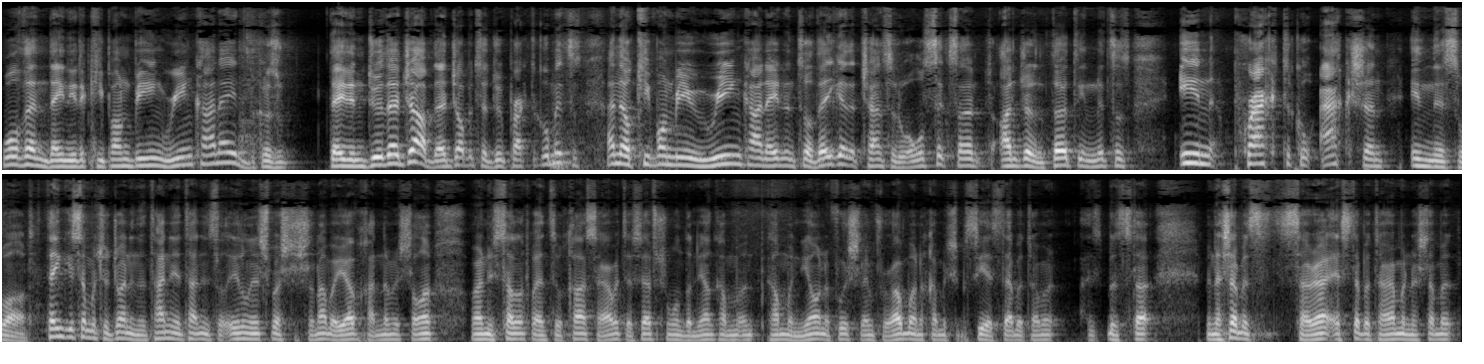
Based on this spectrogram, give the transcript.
well, then they need to keep on being reincarnated because they didn't do their job. Their job is to do practical mitzvahs, and they'll keep on being reincarnated until they get the chance to do all 613 mitzvahs in practical action in this world. Thank you so much for joining the Tanya Tanya Il Nishma Shana Bayav Chanam Shalom Rani Salach Ben Tzulcha Sarabat Yosef Shmuel Daniel Kaman Yon Afu Shalem for Rabban Chamish B'si Esteba Tarman Menashem Sarah Esteba Tarman Menashem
